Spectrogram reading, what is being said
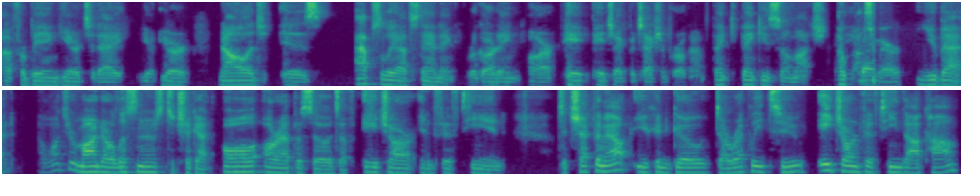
uh, for being here today. Your, your knowledge is absolutely outstanding regarding our pay, paycheck protection program. Thank thank you so much. Anytime. You bet. I want to remind our listeners to check out all our episodes of HR in 15. To check them out, you can go directly to hrn15.com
